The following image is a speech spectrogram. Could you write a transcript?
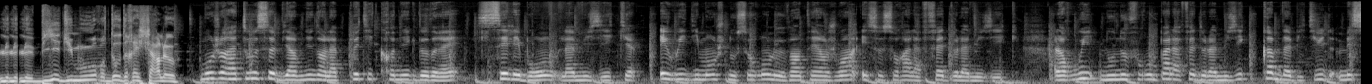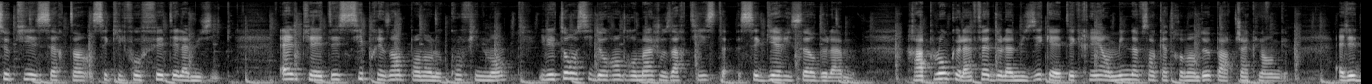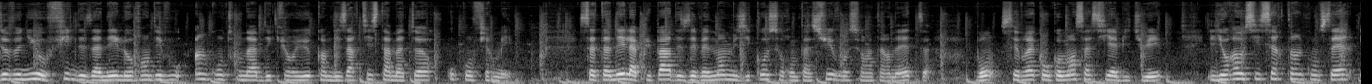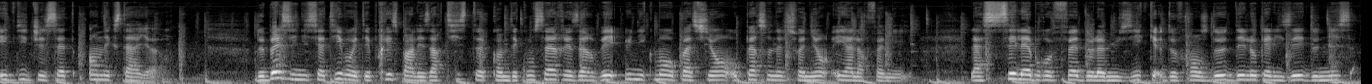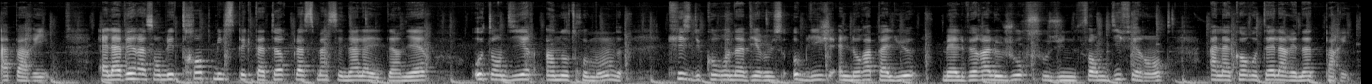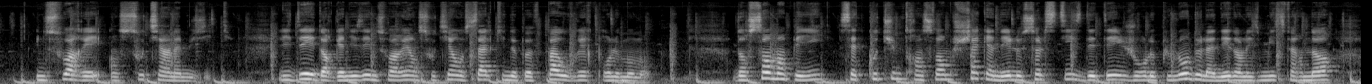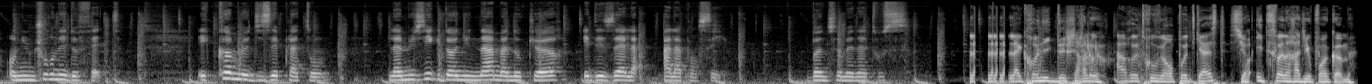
le, le billet d'humour d'Audrey Charlot. Bonjour à tous, bienvenue dans la petite chronique d'Audrey. Célébrons la musique. Et oui, dimanche, nous serons le 21 juin et ce sera la fête de la musique. Alors oui, nous ne ferons pas la fête de la musique comme d'habitude, mais ce qui est certain, c'est qu'il faut fêter la musique. Elle qui a été si présente pendant le confinement, il est temps aussi de rendre hommage aux artistes, ces guérisseurs de l'âme. Rappelons que la fête de la musique a été créée en 1982 par Jack Lang. Elle est devenue au fil des années le rendez-vous incontournable des curieux comme des artistes amateurs ou confirmés. Cette année, la plupart des événements musicaux seront à suivre sur Internet. Bon, c'est vrai qu'on commence à s'y habituer. Il y aura aussi certains concerts et DJ sets en extérieur. De belles initiatives ont été prises par les artistes comme des concerts réservés uniquement aux patients, au personnel soignant et à leurs familles. La célèbre fête de la musique de France 2 délocalisée de Nice à Paris elle avait rassemblé 30 000 spectateurs place Masséna l'année dernière, autant dire un autre monde. Crise du coronavirus oblige, elle n'aura pas lieu, mais elle verra le jour sous une forme différente à l'accord Hôtel Arena de Paris. Une soirée en soutien à la musique. L'idée est d'organiser une soirée en soutien aux salles qui ne peuvent pas ouvrir pour le moment. Dans 120 pays, cette coutume transforme chaque année le solstice d'été, jour le plus long de l'année dans l'hémisphère nord, en une journée de fête. Et comme le disait Platon, la musique donne une âme à nos cœurs et des ailes à la pensée. Bonne semaine à tous. La, chronique de Charlot, à retrouver en podcast sur itswanradio.com.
